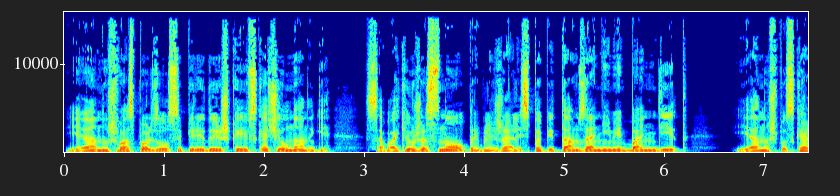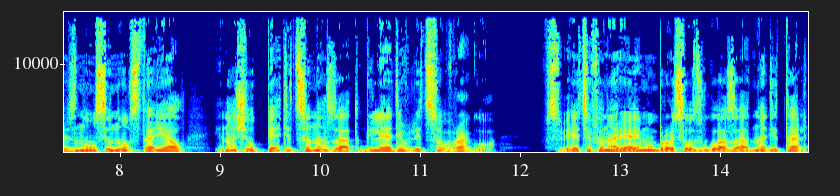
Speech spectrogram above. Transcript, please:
Януш воспользовался передышкой и вскочил на ноги. Собаки уже снова приближались, по пятам за ними бандит. Януш поскользнулся, но устоял и начал пятиться назад, глядя в лицо врагу. В свете фонаря ему бросилась в глаза одна деталь.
